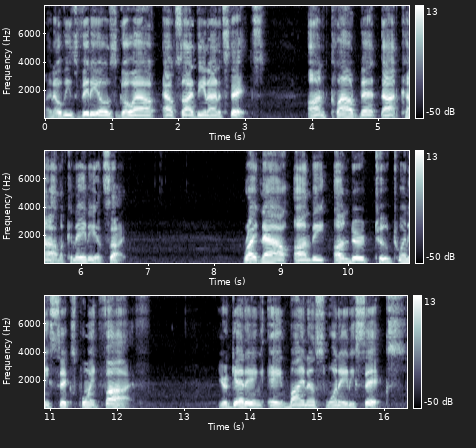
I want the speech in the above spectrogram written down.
I know these videos go out outside the United States. On cloudbet.com, a Canadian site. Right now, on the under 226.5, you're getting a minus 186.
